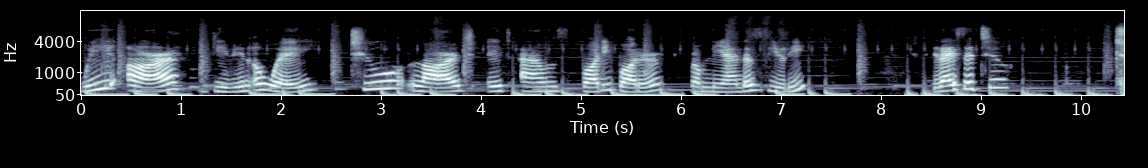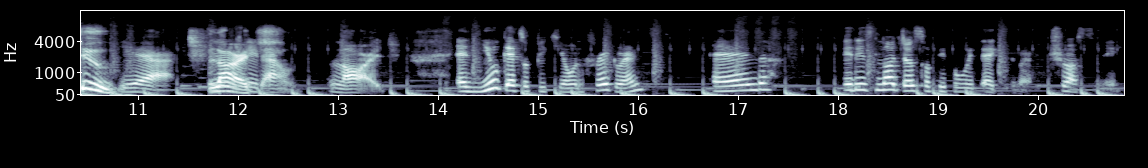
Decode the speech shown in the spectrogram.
We are giving away two large 8 ounce body butter from Neander's Beauty. Did I say two? Two. Yeah, two Large. 8 ounce large. And you get to pick your own fragrance. And it is not just for people with eczema, trust me.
